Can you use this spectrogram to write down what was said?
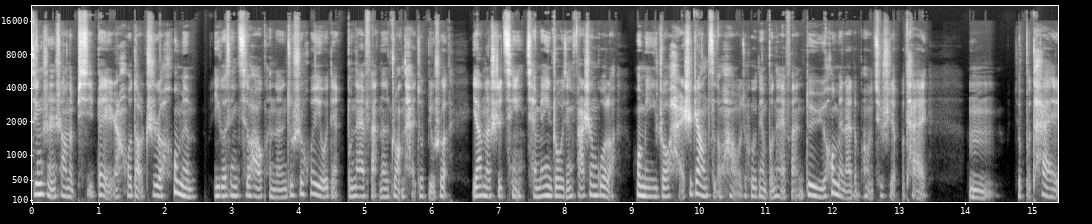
精神上的疲惫，然后导致后面一个星期的话，我可能就是会有点不耐烦的状态。就比如说一样的事情，前面一周已经发生过了，后面一周还是这样子的话，我就会有点不耐烦。对于后面来的朋友，其实也不太，嗯，就不太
